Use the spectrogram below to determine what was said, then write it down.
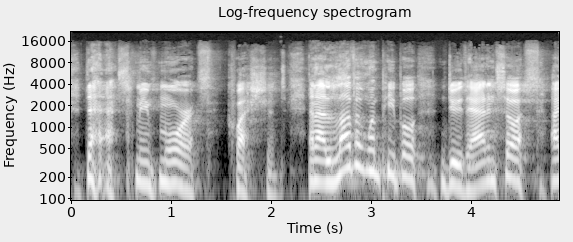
to ask me more questions. And I love it when people do that. And so I,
